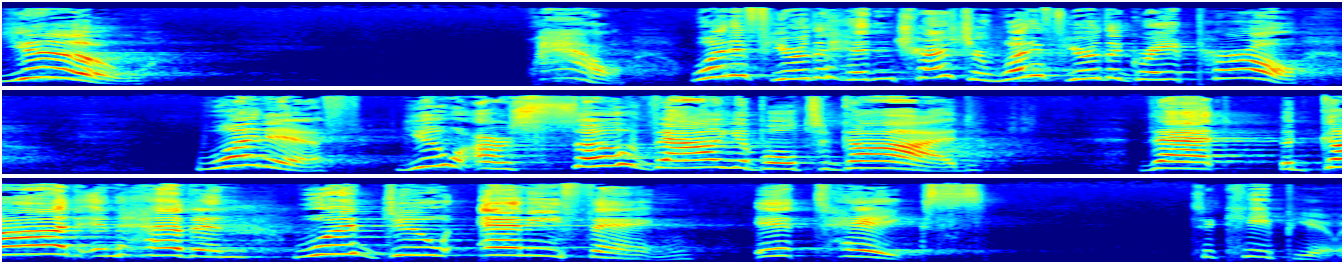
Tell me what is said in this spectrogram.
you. Wow. What if you're the hidden treasure? What if you're the great pearl? What if you are so valuable to God that the God in heaven would do anything it takes to keep you?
